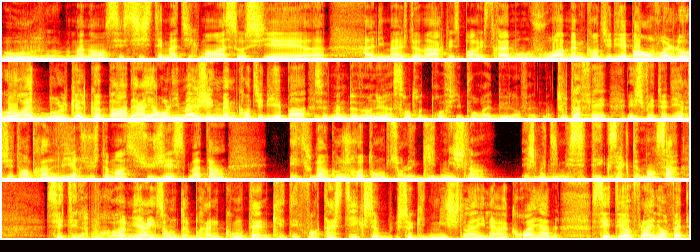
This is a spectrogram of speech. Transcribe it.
où maintenant c'est systématiquement associé euh, à l'image de marque, les sports extrêmes. On voit, même quand il y est pas, on voit le logo Red Bull quelque part derrière. On l'imagine même quand il y est pas. C'est même devenu un centre de profit pour Red Bull, en fait. Tout à fait. Et je vais te dire, j'étais en train de lire justement à ce sujet ce matin, et tout d'un coup, je retombe sur le guide Michelin. Et je me dis, mais c'était exactement ça. C'était la première exemple de brand content qui était fantastique. Ce, guide Michelin, il est incroyable. C'était offline. En fait,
